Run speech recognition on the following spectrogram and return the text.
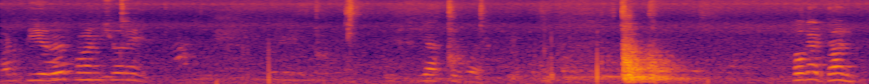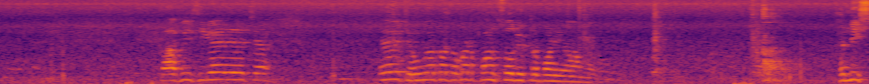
ਕੱਢਦੀ ਰੇ ਪਾਣੀ ਛੋਰੇ ਹੋ ਗਿਆ ਡਨ ਕਾਫੀ ਸੀਗਾ ਇਹਦੇ ਵਿੱਚ। ਇਹਦੇ ਵਿੱਚ ਹੋਊਗਾ ਘੱਟੋ ਘੱਟ 500 ਲੀਟਰ ਪਾਣੀ ਆਰਾਮ ਨਾਲ। ਫਿਨਿਸ਼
